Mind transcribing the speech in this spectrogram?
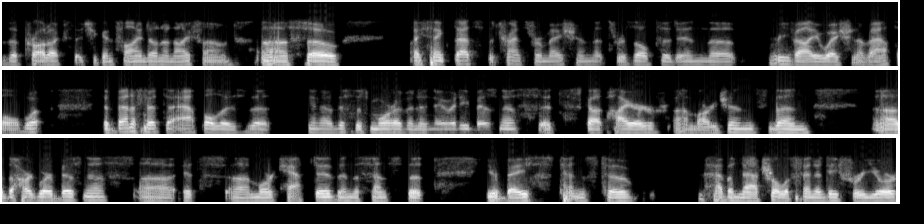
the products that you can find on an iphone. Uh, so I think that's the transformation that's resulted in the revaluation of Apple. What the benefit to Apple is that you know this is more of an annuity business. It's got higher uh, margins than uh, the hardware business. Uh, it's uh, more captive in the sense that your base tends to have a natural affinity for your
